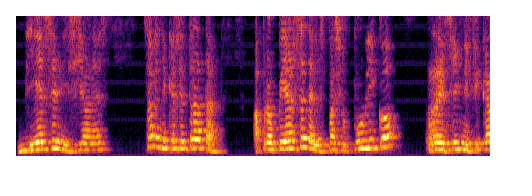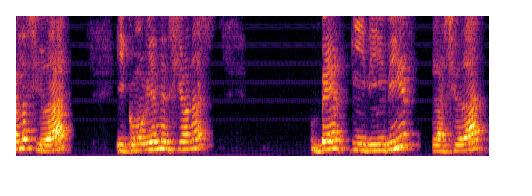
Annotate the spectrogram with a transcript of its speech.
10 ediciones, saben de qué se trata. Apropiarse del espacio público, resignificar la ciudad y, como bien mencionas, ver y vivir la ciudad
